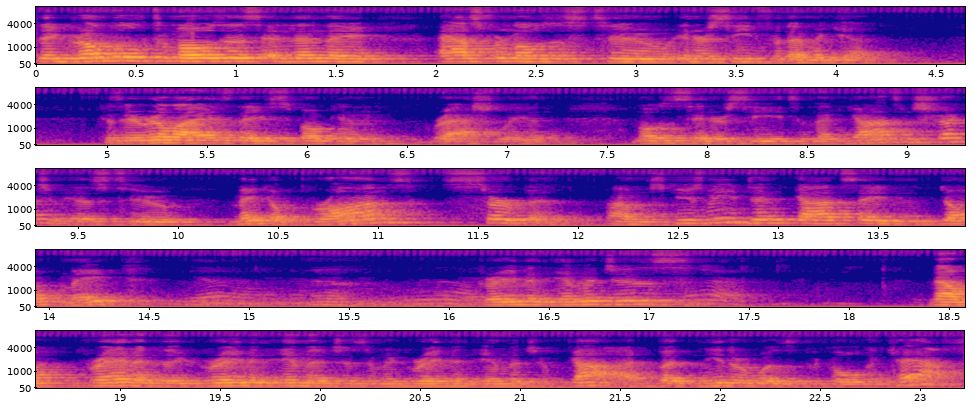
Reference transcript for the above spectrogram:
they grumble to Moses and then they ask for Moses to intercede for them again. Because they realize they've spoken rashly and Moses intercedes. And then God's instruction is to make a bronze serpent. Um, excuse me, didn't God say don't make? Yeah. Yeah graven images. Now, granted, the graven image isn't a graven image of God, but neither was the golden calf.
